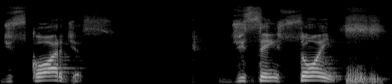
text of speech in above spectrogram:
discórdias, dissensões,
